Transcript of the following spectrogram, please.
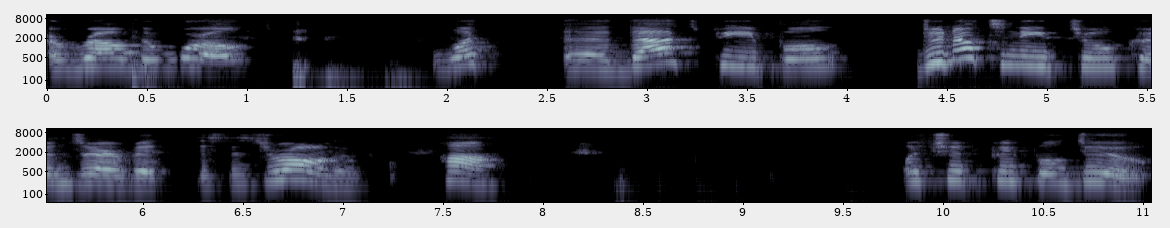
around the world. What uh, that people do not need to conserve it. This is wrong, huh? What should people do?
